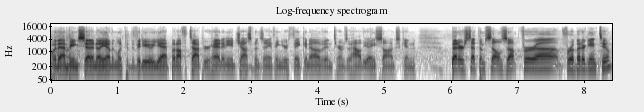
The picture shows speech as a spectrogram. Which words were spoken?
With that being said, I know you haven't looked at the video yet, but off the top of your head, any adjustments, anything you're thinking of in terms of how the Ice Hogs can better set themselves up for uh, for a better game too?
